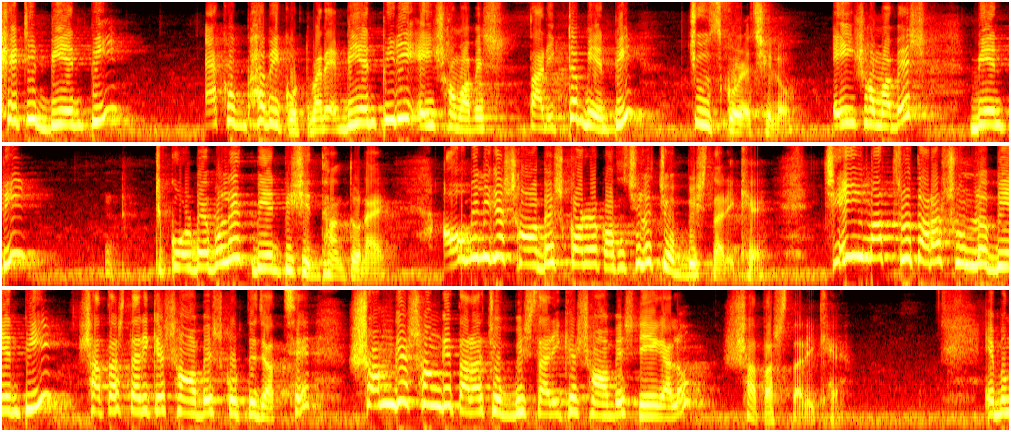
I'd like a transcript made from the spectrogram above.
সেটি বিএনপি এককভাবেই করতে মানে বিএনপিরই এই সমাবেশ তারিখটা বিএনপি চুজ করেছিল। এই সমাবেশ বিএনপি করবে বলে বিএনপি সিদ্ধান্ত নেয়। আওয়ামী লীগের সমাবেশ করার কথা ছিল চব্বিশ তারিখে। যেই মাত্র তারা শুনলো বিএনপি সাতাশ তারিখে সমাবেশ করতে যাচ্ছে, সঙ্গে সঙ্গে তারা চব্বিশ তারিখে সমাবেশ নিয়ে গেল সাতাশ তারিখে। এবং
